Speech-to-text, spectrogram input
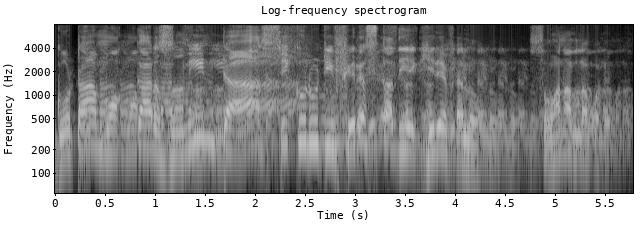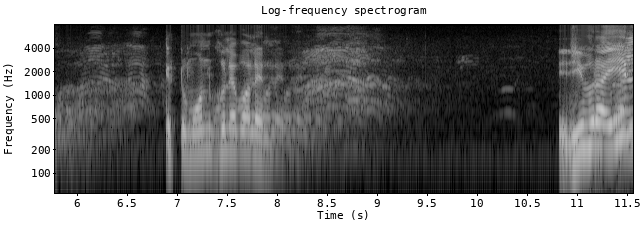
গোটা মক্কার জমিনটা সিকিউরিটি ফেরেস্তা দিয়ে ঘিরে ফেলো। সোহান আল্লাহ বলেন। একটু মন খুলে বলেন। জিব্রাইল,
